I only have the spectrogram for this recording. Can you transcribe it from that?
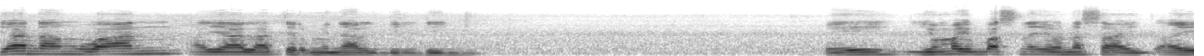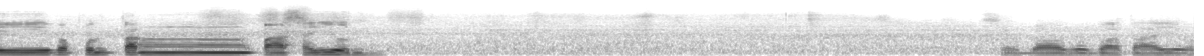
Yan ang One Ayala Terminal Building. Okay, yung may bus na yon na side ay papuntang Pasay yun. So, bababa tayo.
